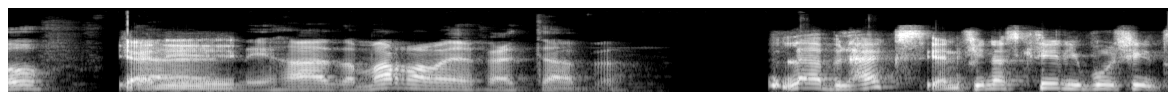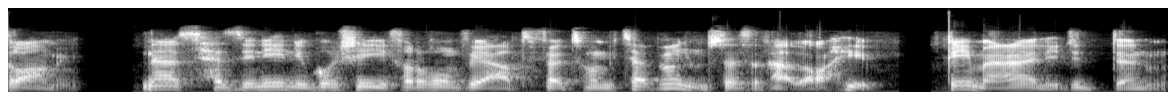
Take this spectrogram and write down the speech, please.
أوف يعني- يعني هذا مرة ما ينفع تتابعه لا بالعكس يعني في ناس كثير يبون شيء درامي. ناس حزينين يبون شيء يفرغون فيه عاطفتهم يتابعون المسلسل هذا رهيب. قيمة عالية جدا.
